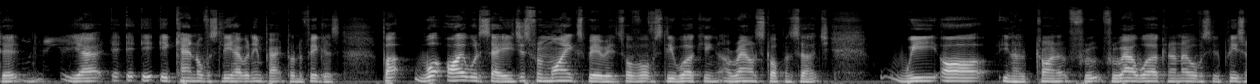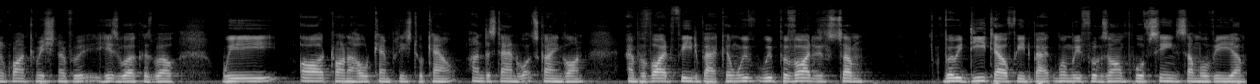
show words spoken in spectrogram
yeah, it, it, it, can obviously have an impact on the figures. But what I would say, just from my experience of obviously working around stop and search, we are, you know, trying to through through our work, and I know obviously the Police and Crime Commissioner for his work as well. We are trying to hold Kent Police to account, understand what's going on, and provide feedback. And we've we've provided some very detailed feedback when we, for example, have seen some of the um,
